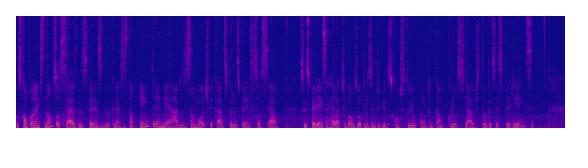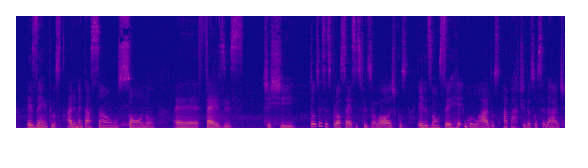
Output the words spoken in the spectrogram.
os componentes não sociais das experiências da criança estão entremeados e são modificados pela experiência social. Sua experiência relativa aos outros indivíduos constitui o ponto então crucial de toda essa experiência. Exemplos: alimentação, sono, é, fezes, xixi, todos esses processos fisiológicos, eles vão ser regulados a partir da sociedade,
